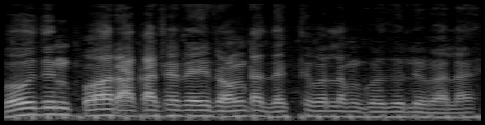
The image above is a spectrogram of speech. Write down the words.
বহুদিন পর আকাশের এই রংটা দেখতে পেলাম গধূলি বেলায়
